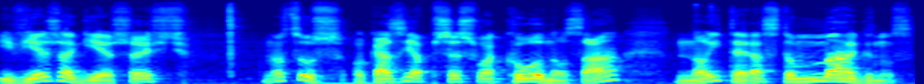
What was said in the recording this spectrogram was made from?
I wieża G6, no cóż, okazja przeszła koło nosa, no i teraz to Magnus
